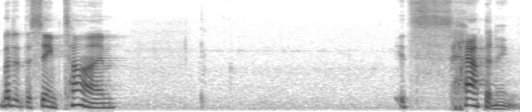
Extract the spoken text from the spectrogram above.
But at the same time, it's happening.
